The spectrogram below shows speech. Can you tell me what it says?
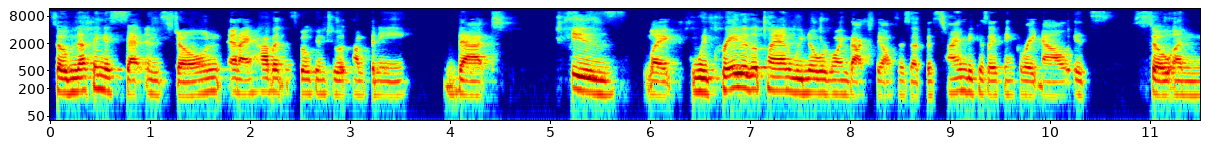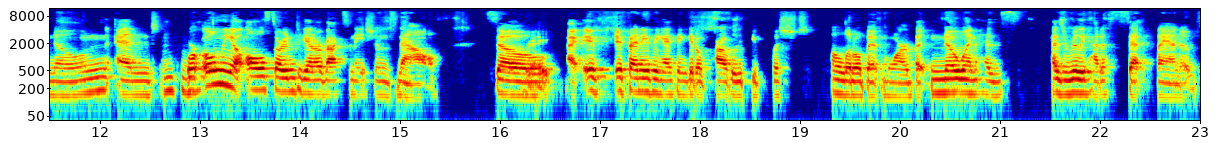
So nothing is set in stone. And I haven't spoken to a company that is like, we've created the plan. We know we're going back to the office at this time because I think right now it's so unknown and mm-hmm. we're only all starting to get our vaccinations now. So right. if if anything, I think it'll probably be pushed a little bit more. But no one has has really had a set plan of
